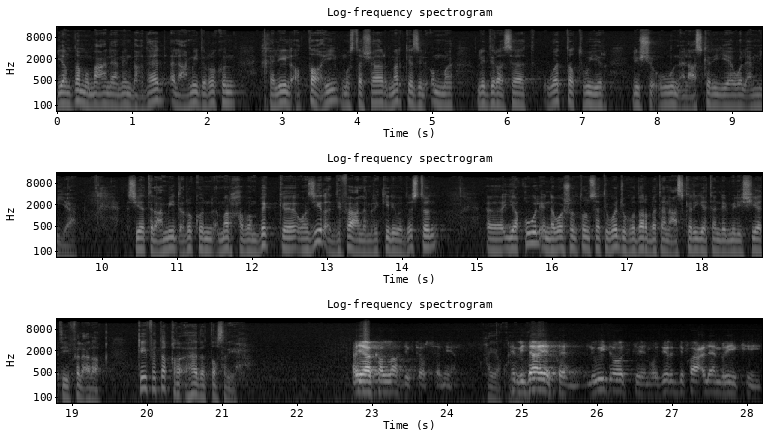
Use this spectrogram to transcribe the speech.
ينضم معنا من بغداد العميد الركن خليل الطائي مستشار مركز الأمة للدراسات والتطوير للشؤون العسكرية والأمنية. سيادة العميد الركن مرحبا بك. وزير الدفاع الأمريكي آه، يقول إن واشنطن ستوجه ضربة عسكرية للميليشيات في العراق كيف تقرأ هذا التصريح؟ حياك الله دكتور سمير حياكم بداية لويد أوستن وزير الدفاع الأمريكي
